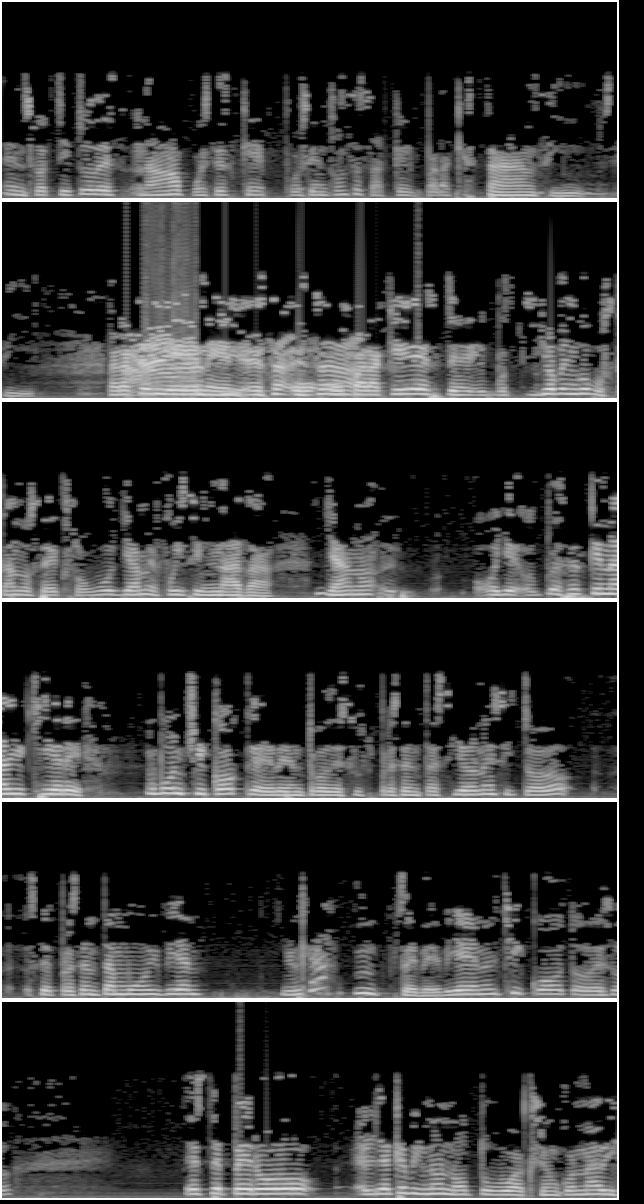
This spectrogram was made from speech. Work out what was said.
en su actitud es no pues es que pues entonces ¿a qué, para qué están si si para qué ah, vienen O, para qué este pues yo vengo buscando sexo ya me fui sin nada ya no oye pues es que nadie quiere hubo un chico que dentro de sus presentaciones y todo se presenta muy bien. Y dije ah, mm, se ve bien el chico todo eso este, pero el día que vino no tuvo acción con nadie.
